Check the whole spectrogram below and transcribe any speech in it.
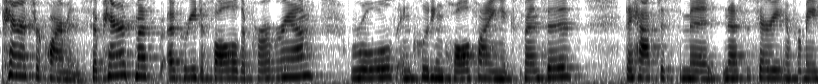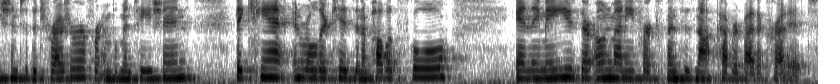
parents' requirements. So, parents must agree to follow the program rules, including qualifying expenses. They have to submit necessary information to the treasurer for implementation. They can't enroll their kids in a public school, and they may use their own money for expenses not covered by the credit.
